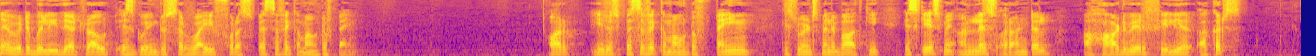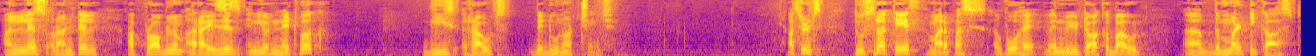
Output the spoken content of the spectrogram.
in table this going to survive for افک اماؤنٹ آف ٹائم اور یہ جو اسپیسیفک اماؤنٹ آف ٹائم کی اسٹوڈینٹس میں نے بات کی اس کیس میں unless or until a hardware failure occurs unless or until a problem arises in your network these routes they do not change اب اسٹوڈینٹس دوسرا کیس ہمارے پاس وہ ہے when we talk about the multicast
